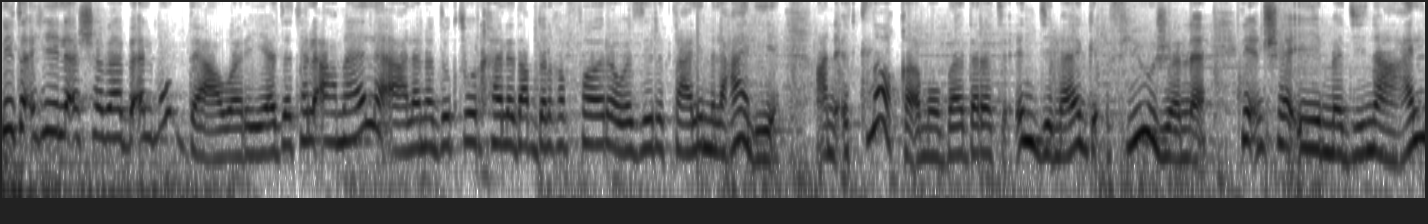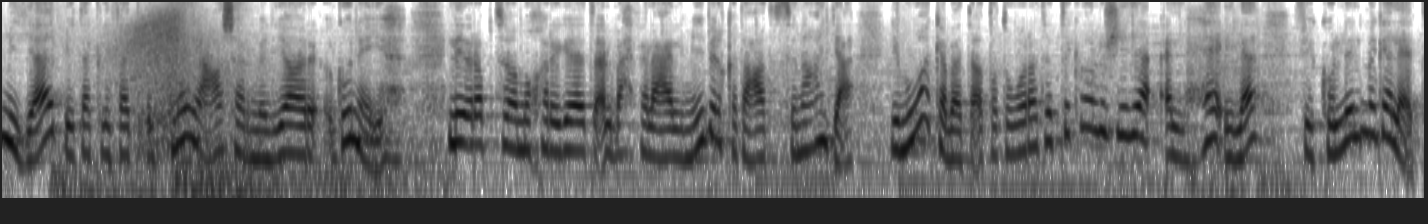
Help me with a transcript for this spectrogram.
لتأهيل الشباب المبدع وريادة الأعمال أعلن الدكتور خالد عبد الغفار وزير التعليم العالي عن إطلاق مبادرة اندماج فيوجن لإنشاء مدينة علمية بتكلفة 12 مليار جنيه لربط مخرجات البحث العلمي بالقطاعات الصناعية لمواكبة التطورات التكنولوجية الهائلة في كل المجالات.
